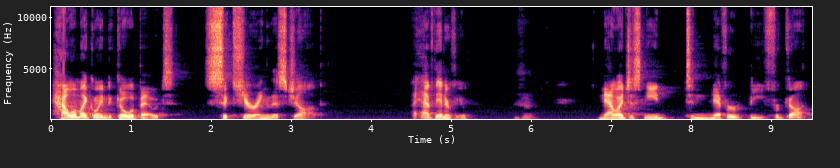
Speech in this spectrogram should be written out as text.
How am I going to go about securing this job? I have the interview. Mm-hmm. Now I just need to never be forgotten.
